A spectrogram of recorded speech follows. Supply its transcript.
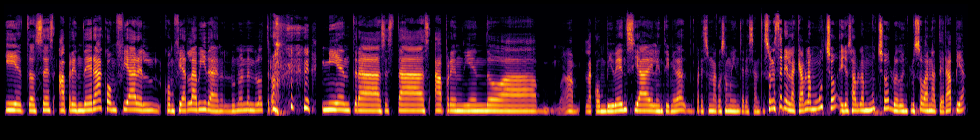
Y entonces aprender a confiar, el, confiar la vida en el uno en el otro mientras estás aprendiendo a, a la convivencia y la intimidad, me parece una cosa muy interesante. Es una serie en la que hablan mucho, ellos hablan mucho, luego incluso van a terapia.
